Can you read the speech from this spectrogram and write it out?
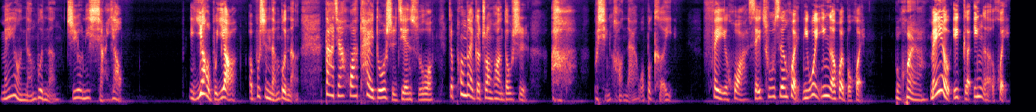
没有能不能，只有你想要，你要不要，而不是能不能。大家花太多时间说，就碰到一个状况都是啊，不行，好难，我不可以。废话，谁出生会？你问婴儿会不会？不会啊，没有一个婴儿会。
